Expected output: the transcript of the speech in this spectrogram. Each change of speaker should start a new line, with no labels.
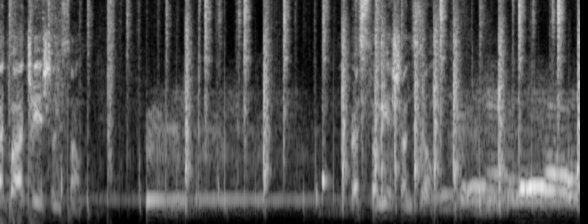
Repatriation sound. Restoration sound.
